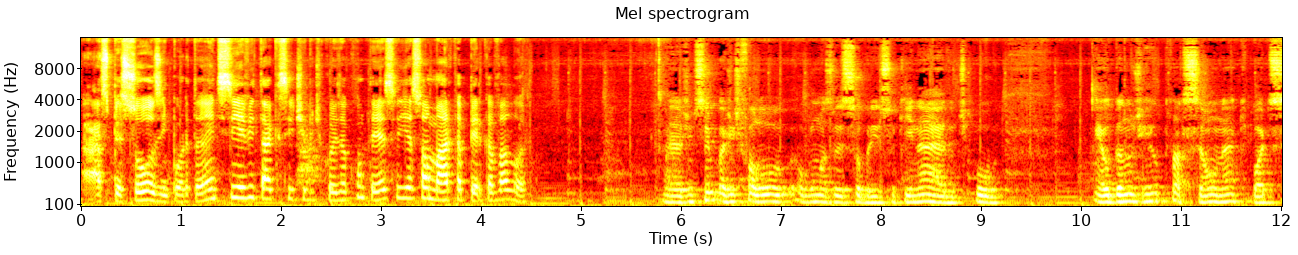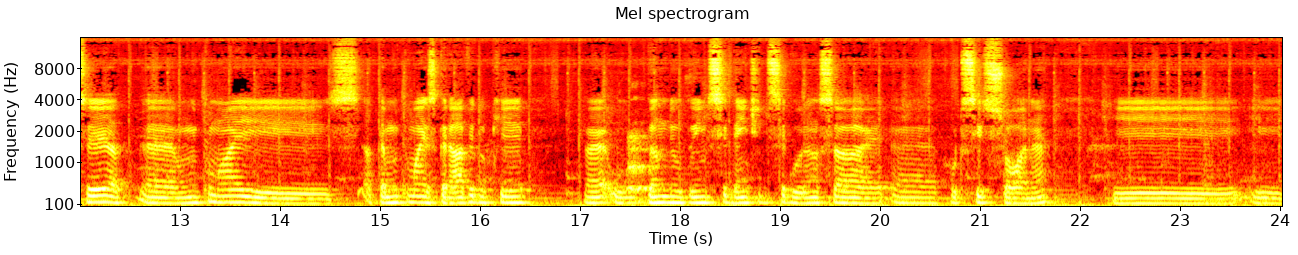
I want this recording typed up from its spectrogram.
as pessoas importantes e evitar que esse tipo de coisa aconteça e a sua marca perca valor. É, a, gente sempre, a gente falou algumas vezes sobre isso aqui, né? Do tipo, é o dano de reputação, né? Que pode ser é, muito mais, até muito mais grave do que é, o dano do incidente de segurança é, por si só, né? E, e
